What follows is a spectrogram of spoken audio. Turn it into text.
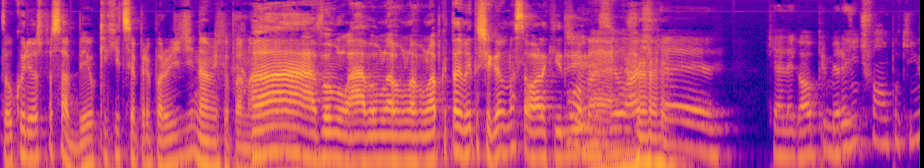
Tô curioso pra saber o que, que você preparou de dinâmica pra nós. Ah, vamos lá, vamos lá, vamos lá, vamos lá, porque também tá chegando nessa hora aqui de. Pô, mas É. eu acho que é, que é legal primeiro a gente falar um pouquinho.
